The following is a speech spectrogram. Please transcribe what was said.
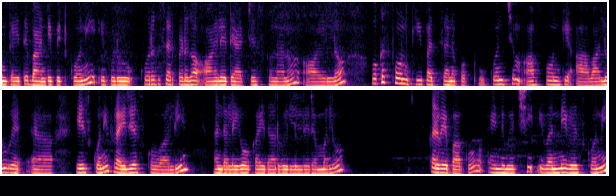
ఇంకైతే బాండీ పెట్టుకొని ఇప్పుడు కూరకు సరిపడగా ఆయిల్ అయితే యాడ్ చేసుకున్నాను. ఆయిల్లో ఒక స్పూన్కి పచ్చనపప్పు కొంచెం హాఫ్ స్పూన్కి ఆవాలు వేసుకొని ఫ్రై చేసుకోవాలి. అండ్ అలాగే ఒక ఐదారు వెల్లుల్లి రెమ్మలు కరివేపాకు ఎండుమిర్చి ఇవన్నీ వేసుకొని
